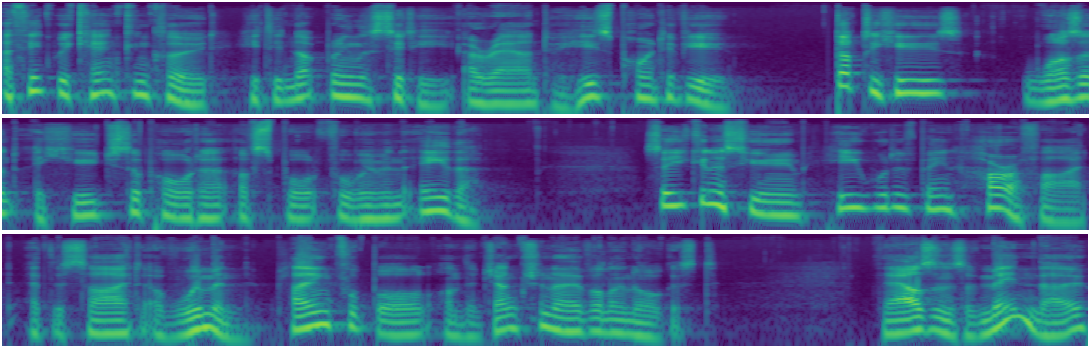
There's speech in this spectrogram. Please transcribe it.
I think we can conclude he did not bring the city around to his point of view. Dr. Hughes wasn't a huge supporter of sport for women either, so you can assume he would have been horrified at the sight of women playing football on the Junction Oval in August. Thousands of men, though,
